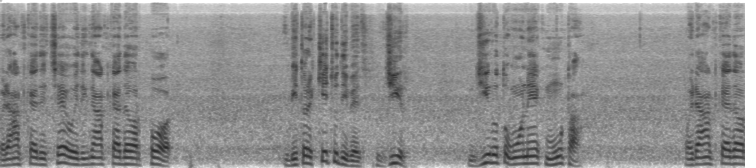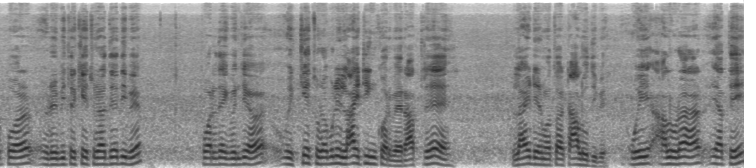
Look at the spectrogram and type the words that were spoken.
ওইটা আটকায় দিচ্ছে, ওই দিক দিয়ে আটকায় দেওয়ার পর ভিতরে কেঁচু দিবে, জির। জিরও তো অনেক মোটা। ওইটা আটকায় দেওয়ার পর ওটার ভিতরে কেঁচুড়া দিয়ে দিবে। পরে দেখবেন যে ওই কেঁচুড়া বলি লাইটিং করবে। রাত্রে লাইটের মতো একটা আলো দিবে। ওই আলোটার ইয়াতে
